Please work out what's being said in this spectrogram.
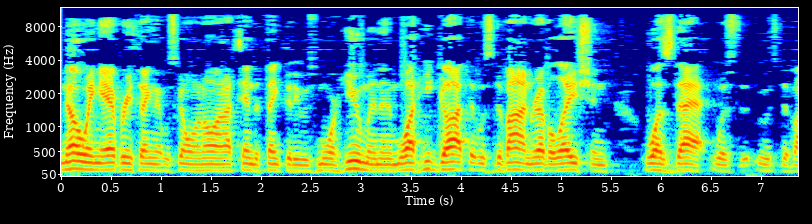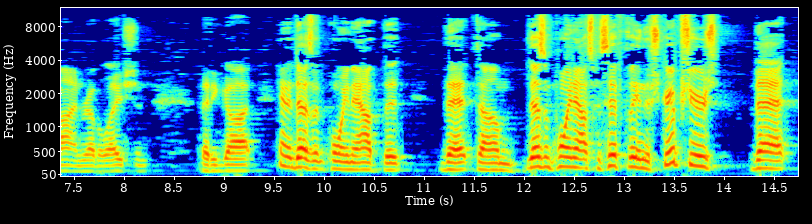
knowing everything that was going on. I tend to think that he was more human and what he got that was divine revelation was that, was, was divine revelation that he got. And it doesn't point out that, that, um, doesn't point out specifically in the scriptures that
